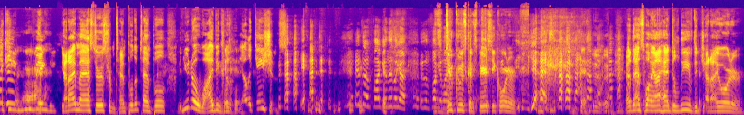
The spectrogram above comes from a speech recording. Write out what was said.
they keep moving the Jedi masters from temple to temple, and you know why? Because of the allegations. yeah, it's a fucking. There's like a. There's a fucking like. Dooku's conspiracy corner. Yes. and that's why I had to leave the Jedi Order.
